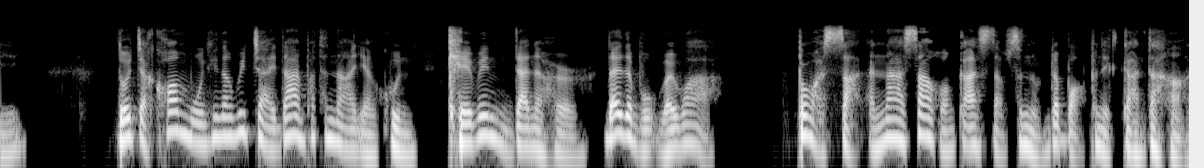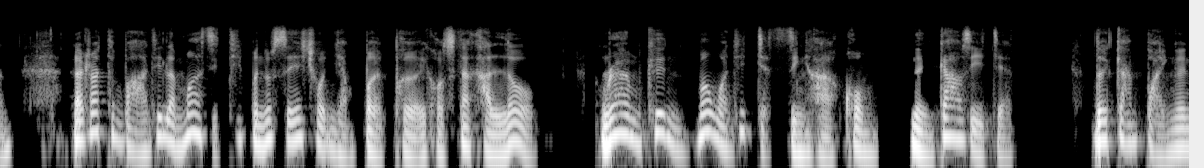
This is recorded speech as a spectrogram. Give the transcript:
นี้ โดยจากข้อมูลที่นักวิจัยด้านพัฒนาอย่างคุณเควินดานเฮอร์ได้ระบุไว้ว่า ประวัติศาสตร์อันน่าเศร้าของการสนับสนุนระบอบเผด็จการทหาร และรัฐบาลที่ละเมิดสิทธิมนุษยชนอย่างเปิดเผยของธนาคารโลก เริ่มขึ้นเมื่อวันที่ 7 สิงหาคม 1947 โดยการปล่อยเงิน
